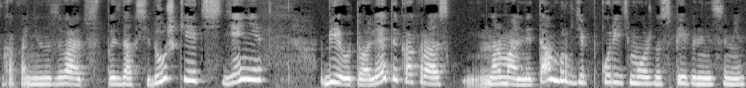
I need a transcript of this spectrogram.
как они называются в поездах, сидушки эти, сиденья, биотуалеты как раз, нормальный тамбур, где покурить можно с пепельницами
